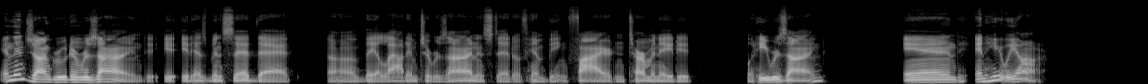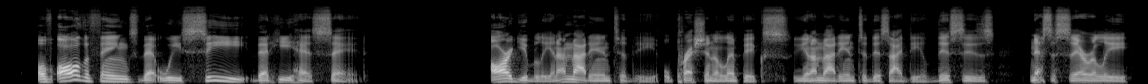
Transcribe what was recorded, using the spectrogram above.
and then Jon Gruden resigned. It, it has been said that uh, they allowed him to resign instead of him being fired and terminated, but he resigned. And and here we are. of all the things that we see that he has said, arguably, and I'm not into the oppression Olympics, you know, I'm not into this idea of this is necessarily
